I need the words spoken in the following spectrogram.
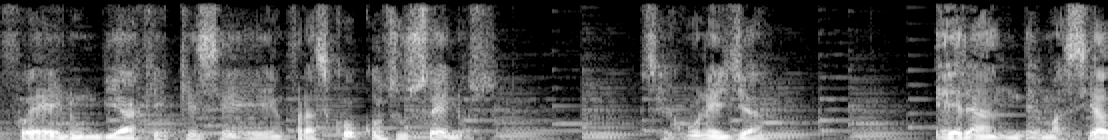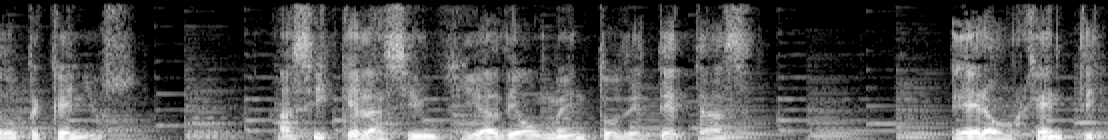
fue en un viaje que se enfrascó con sus senos. Según ella, eran demasiado pequeños, así que la cirugía de aumento de tetas era urgente.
